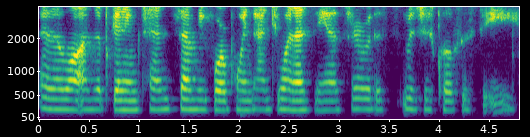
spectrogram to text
And then we'll end up getting 1074.91 as the answer, which is closest to E.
